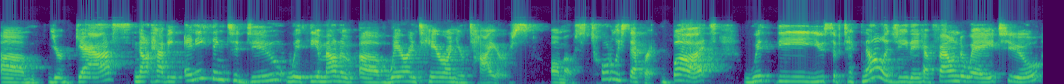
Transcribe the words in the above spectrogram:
um, your gas not having anything to do with the amount of uh, wear and tear on your tires almost totally separate. But with the use of technology, they have found a way to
